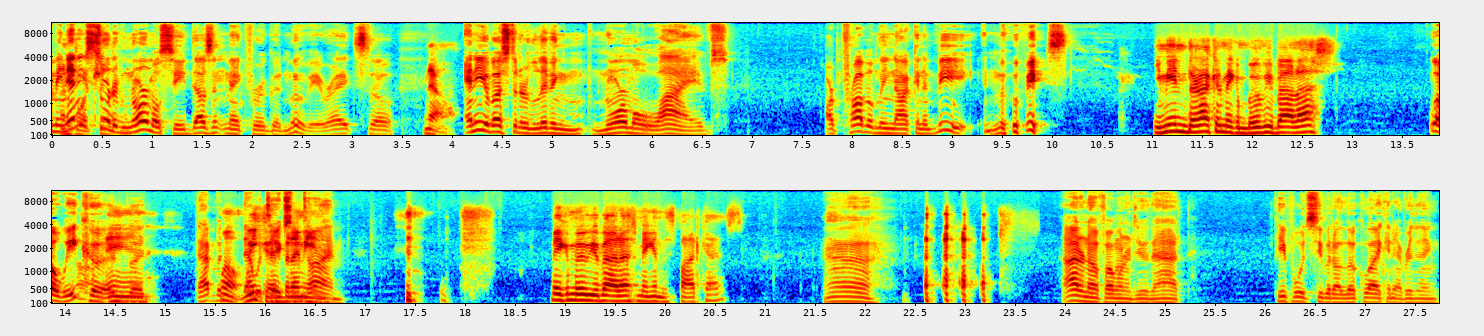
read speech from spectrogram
mean, any sort of normalcy doesn't make for a good movie, right? So, no. Any of us that are living normal lives are probably not going to be in movies. You mean they're not going to make a movie about us? Well, we oh, could, man. but that would, well, that would could, take some I mean, time. make a movie about us making this podcast? Uh, I don't know if I want to do that. People would see what I look like and everything.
